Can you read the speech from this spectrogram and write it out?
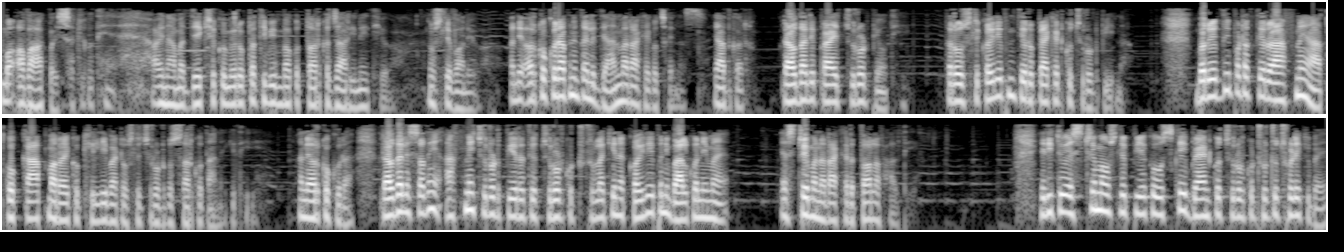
म अभाग भइसकेको थिएँ। ऐनामा देखेको मेरो प्रतिबिम्बको तर्क जारी नै थियो। उसले भन्यो अनि अर्को कुरा पनि तैँले ध्यानमा राखेको छैनस्। याद गर राउदाले प्राय चुरोट पिउँथे तर उसले कहिले पनि तेरो प्याकेटको चुरोट पिइन। बरु एक दुई पटक तेरो आफ्नै हातको कापमा रहेको खिल्लीबाट उसले चुरोटको सर्को तानेकी थिए। अनि अर्को कुरा राउदाले सधैँ आफ्नै चुरोट पिएर त्यो चुरोटको टुटुलाई किन कहिल्यै पनि बाल्कोनीमा एस्ट्रेमा नराखेर तल फाल्थे? यदि त्यो एस्ट्रेमा उसले पिएको उसकै ब्रान्डको चुरोटको ठुटो छोडेकी भए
